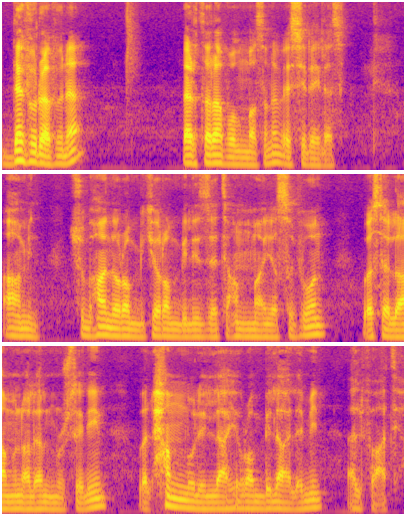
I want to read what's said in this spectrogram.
defürefine bertaraf olmasını vesile eylesin. Amin. Subhan rabbike rabbil izzeti amma yasifun ve selamun alel murselin velhamdülillahi rabbil alemin. El Fatiha.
